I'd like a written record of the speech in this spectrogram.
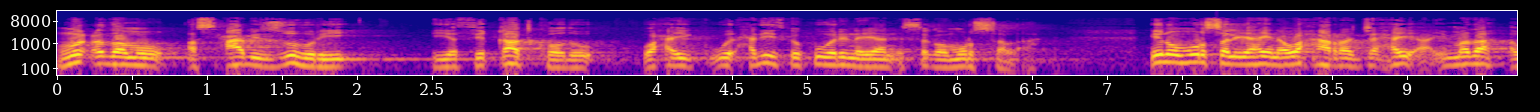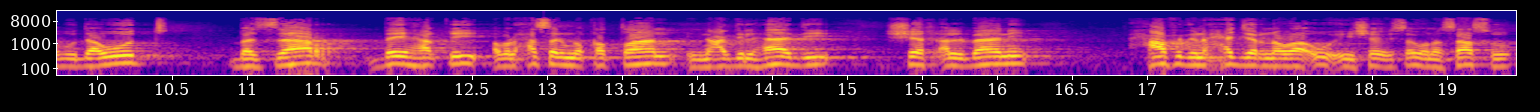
mucdamu asxaabi zuhri iyo iqaadkoodu waxay xadiidka ku warinayaan isagoo mursal ah. Inuu mursal yahayna waxaa rajaxay a'immada abu daawuud bazaar bayhaqi abulxasan ibnu qataan ibnu cabdilhaadi sheekh albani xaafid ibnu xajarna waa uu iishay isaguna saasuu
